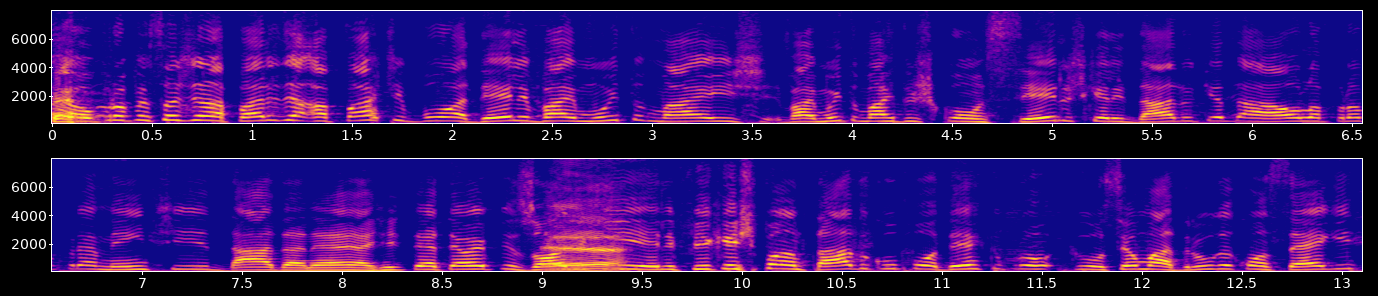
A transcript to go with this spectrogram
É, o professor Girafales, a parte boa dele vai muito mais, vai muito mais dos conselhos que ele dá do que da aula propriamente dada, né? A gente tem até um episódio É. que ele fica espantado com o poder que o, que o seu Madruga consegue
